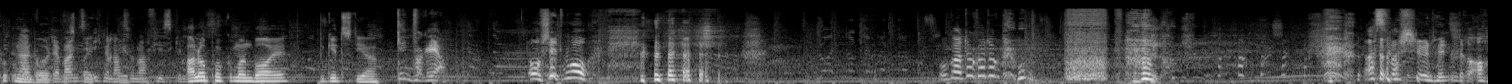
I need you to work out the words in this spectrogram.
Pokémon Na Boy. gut, der Wagen sieht nicht mehr nach so nach viel Skill. Hallo Pokémon Boy, wie geht's dir? Gegenverkehr! Oh shit, wow! oh Gott, oh Gott, oh Gott! Das war schön hinten drauf.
